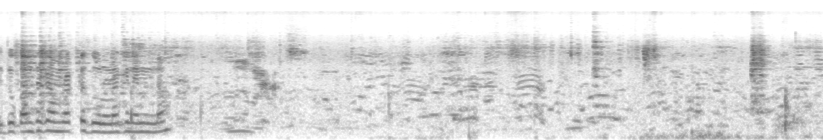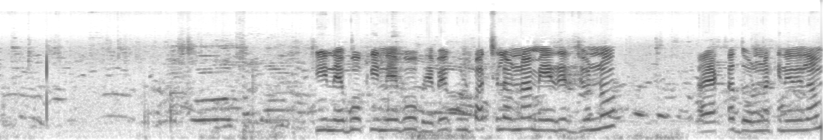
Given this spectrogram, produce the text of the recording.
এই দোকান থেকে আমরা একটা দোলনা কিনে নিলাম। কি নেব কি নেব ভেবে কুল পাচ্ছিলাম না মেয়েদের জন্য। আর একটা দোলনা কিনে নিলাম।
